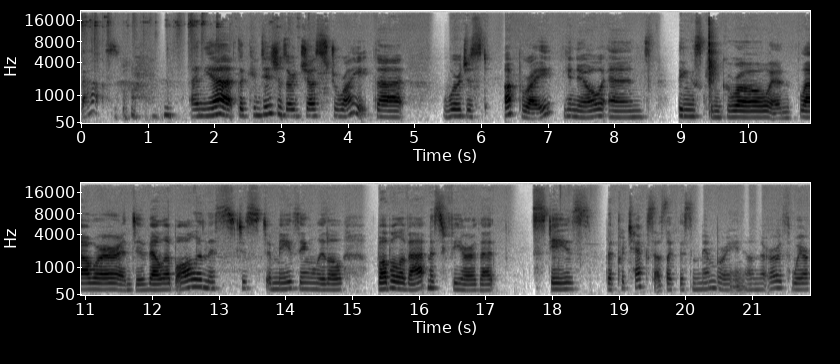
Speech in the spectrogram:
fast. And yet the conditions are just right that we're just upright, you know, and things can grow and flower and develop all in this just amazing little bubble of atmosphere that stays that protects us like this membrane on the earth where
